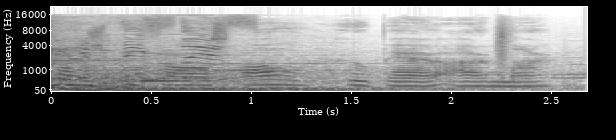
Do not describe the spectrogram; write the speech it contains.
Such befalls all who bear our mark.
